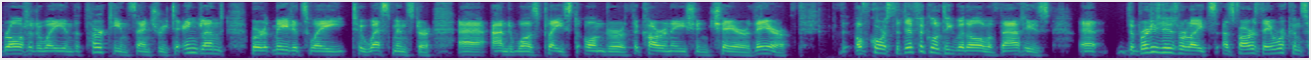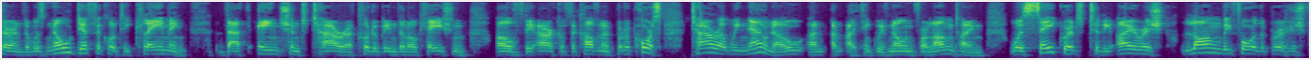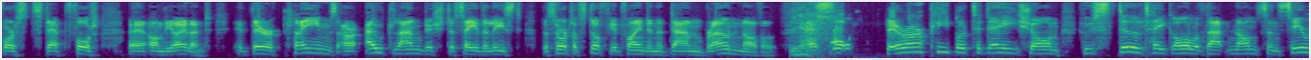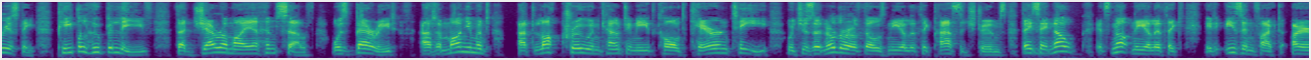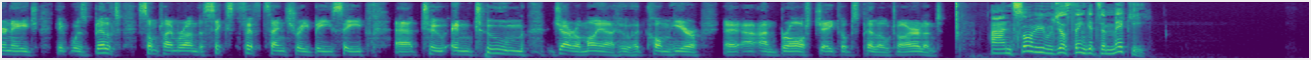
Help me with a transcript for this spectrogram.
brought it away in the 13th century to England, where it made its way to Westminster uh, and was placed under the coronation chair there of course, the difficulty with all of that is uh, the British Israelites, as far as they were concerned, there was no difficulty claiming that ancient Tara could have been the location of the Ark of the Covenant. But of course, Tara, we now know, and, and I think we've known for a long time, was sacred to the Irish long before the British first stepped foot uh, on the island. Their claims are outlandish, to say the least, the sort of stuff you'd find in a Dan Brown novel. Yes. Uh, There are people today, Sean, who still take all of that nonsense seriously. People who believe that Jeremiah himself was buried at a monument at Loughcrew in County Meath called Cairn T, which is another of those Neolithic passage tombs. They say, no, it's not Neolithic. It is, in fact, Iron Age. It was built sometime around the 6th, 5th century BC uh, to entomb Jeremiah, who had come here uh, and brought Jacob's pillow to Ireland. And some people just think it's a Mickey.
